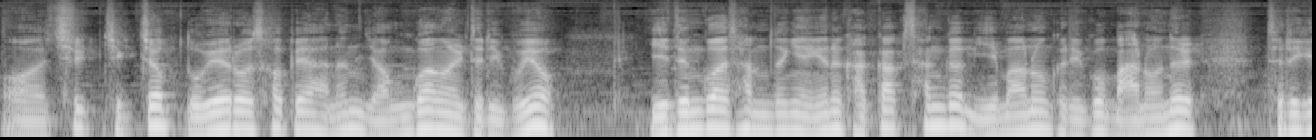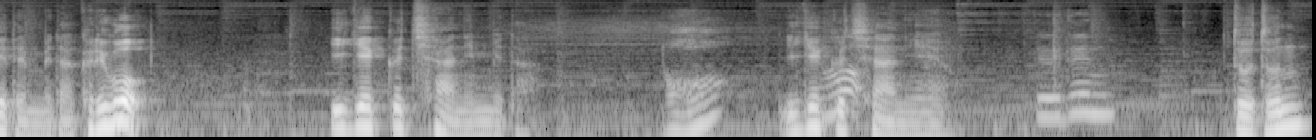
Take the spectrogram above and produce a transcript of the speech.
어, 실- 직접 노예로 섭외하는 영광을 드리고요. 2등과 3등에게는 각각 상금 2만 원 그리고 만 원을 드리게 됩니다. 그리고 이게 끝이 아닙니다. 어? 이게 끝이 아니에요. 늘은 두둔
